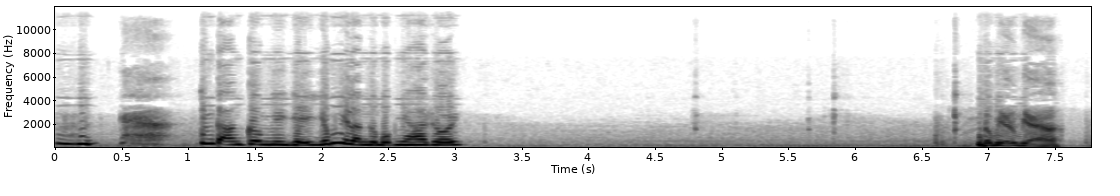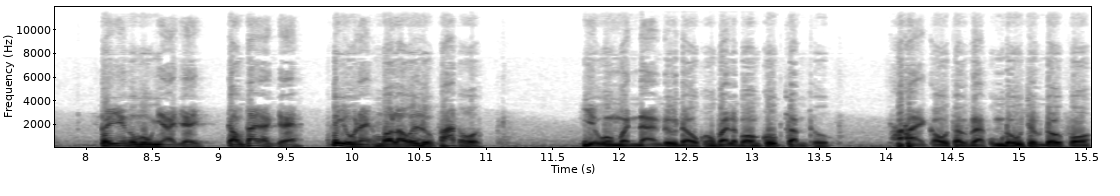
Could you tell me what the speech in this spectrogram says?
Chúng ta ăn cơm như vậy giống như là người một nhà rồi Đúng vậy đúng vậy ha Tự nhiên người một nhà vậy Cộng tác chặt chẽ Cái vụ này không bao lâu mới được phá thôi. Vụ mà mình đang đương đầu không phải là bọn cướp tầm thường. Hai cậu thật ra cũng đủ sức đối phó.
